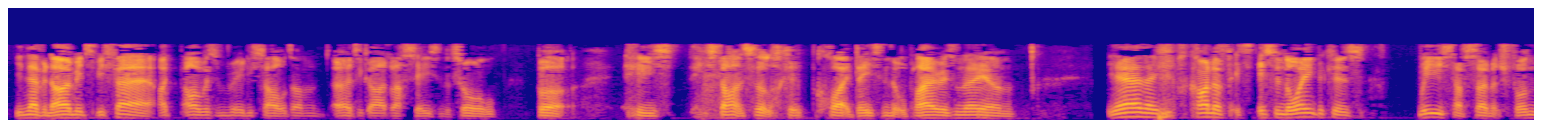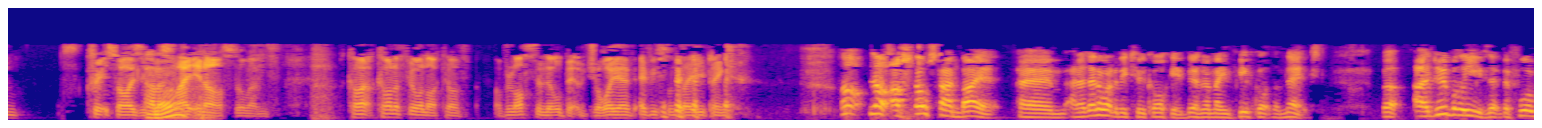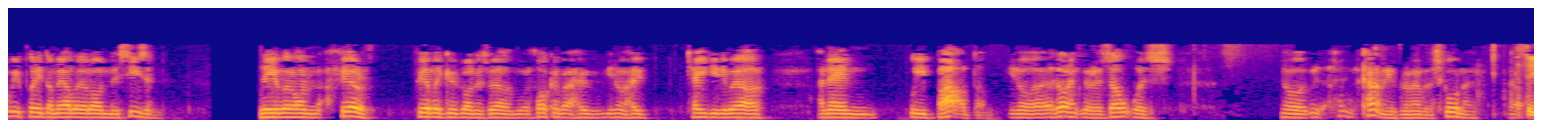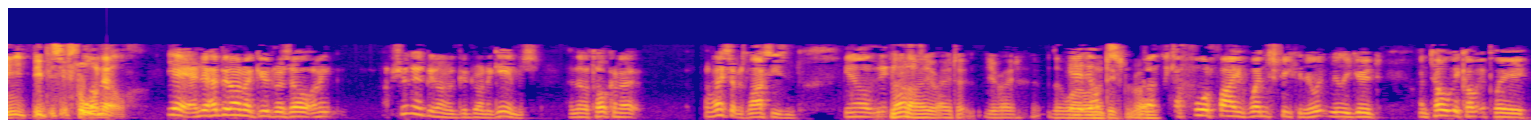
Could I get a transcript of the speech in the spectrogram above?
you never know. I mean, to be fair, I, I wasn't really sold on Odegaard last season at all, but he's he's starting to look like a quite a decent little player, isn't he? Um, yeah, they kind of it's it's annoying because we used to have so much fun criticising and slating Arsenal, and I kind of feel like I've I've lost a little bit of joy every Sunday evening. Oh no, I'll still stand by it, um, and I don't want to be too cocky. Bearing in mind we've got them next, but I do believe that before we played them earlier on in the season, they were on a fair, fairly good run as well, and we were talking about how you know how tidy they were, and then we battered them. You know, I don't think the result was. You know, I can't even remember the score now. I think it was four 0 Yeah, and they had been on a good result. I mean, I'm sure they had been on a good run of games, and they were talking about, unless it was last season, You know, they, No, no, you're right. You're right. They were yeah, they on a decent run. like a four-five win streak and they look really good until they come to play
